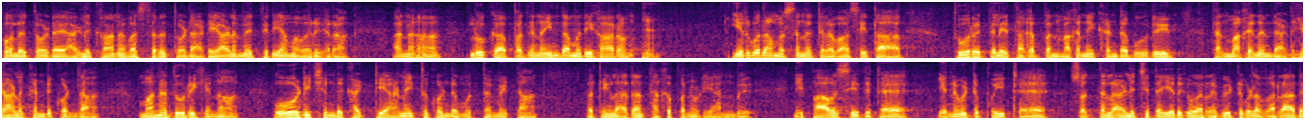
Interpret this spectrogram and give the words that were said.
கோலத்தோட அழுக்கான வஸ்திரத்தோட அடையாளமே தெரியாமல் வருகிறான். ஆனால் லூக்கா பதினைந்தாம் அதிகாரம் இருபதாம் வசனத்தில் வாசித்தால் தூரத்திலே தகப்பன் மகனை கண்டபோது தன் மகன் என்று அடையாளம் கண்டு கொண்டான். மனதுருகினான். ஓடி சென்று கட்டி அணைத்து கொண்டு முத்தமிட்டான். பார்த்தீங்களா அதான் தகப்பனுடைய அன்பு. நீ பாவம் செய்துட்ட. என்னை விட்டு போயிட்ட சொத்தெல்லாம் அழிச்சிட்ட எதுக்கு வர்ற வீட்டுக்குள்ளே வராத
